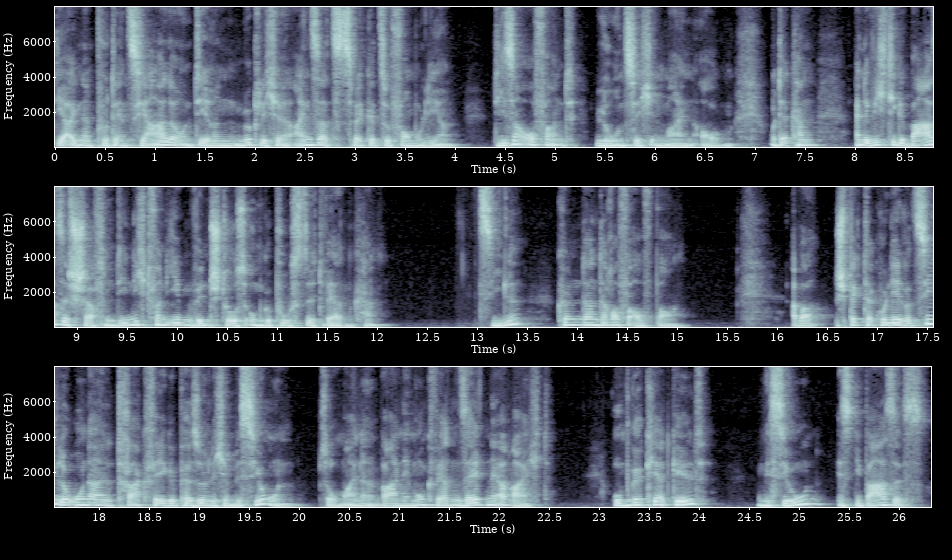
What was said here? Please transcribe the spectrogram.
die eigenen Potenziale und deren mögliche Einsatzzwecke zu formulieren. Dieser Aufwand lohnt sich in meinen Augen und er kann eine wichtige Basis schaffen, die nicht von jedem Windstoß umgepustet werden kann. Ziele können dann darauf aufbauen. Aber spektakuläre Ziele ohne eine tragfähige persönliche Mission, so meine Wahrnehmung, werden selten erreicht. Umgekehrt gilt, Mission ist die Basis,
